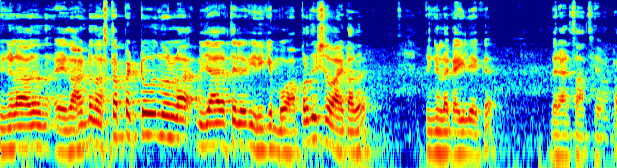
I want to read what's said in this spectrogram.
നിങ്ങളത് ഏതാണ്ട് നഷ്ടപ്പെട്ടു എന്നുള്ള വിചാരത്തിൽ ഇരിക്കുമ്പോൾ അപ്രതീക്ഷിതമായിട്ടത് നിങ്ങളുടെ കയ്യിലേക്ക് വരാൻ സാധ്യതയുണ്ട്.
